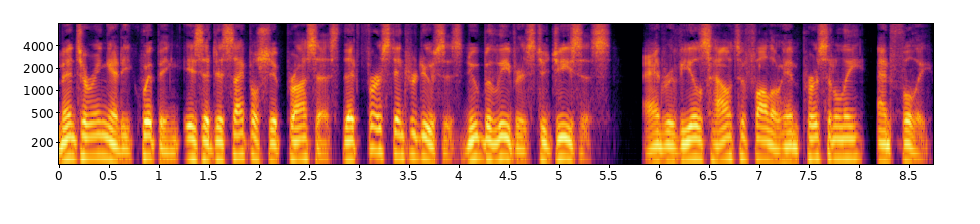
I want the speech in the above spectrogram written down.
Mentoring and equipping is a discipleship process that first introduces new believers to Jesus and reveals how to follow him personally and fully.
